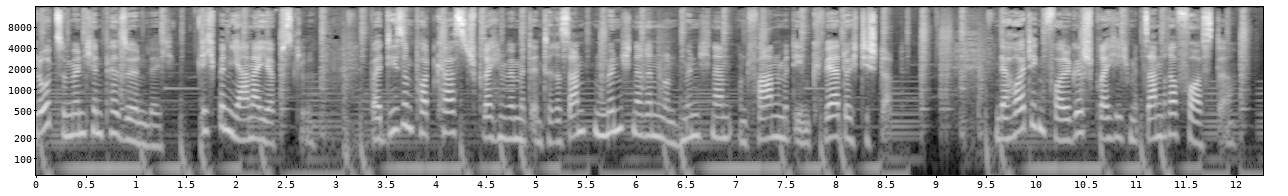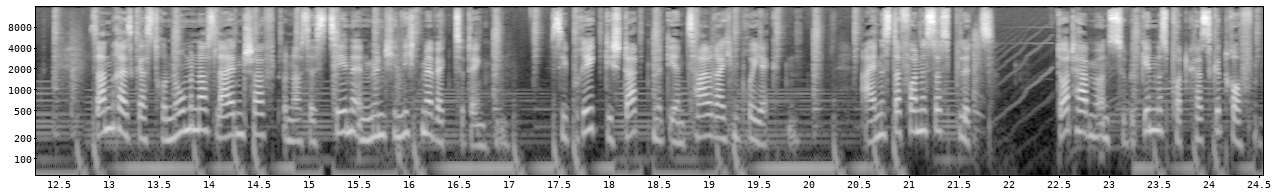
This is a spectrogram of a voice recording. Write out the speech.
Hallo zu München persönlich. Ich bin Jana Jöpstl. Bei diesem Podcast sprechen wir mit interessanten Münchnerinnen und Münchnern und fahren mit ihnen quer durch die Stadt. In der heutigen Folge spreche ich mit Sandra Forster. Sandra ist Gastronomin aus Leidenschaft und aus der Szene in München nicht mehr wegzudenken. Sie prägt die Stadt mit ihren zahlreichen Projekten. Eines davon ist das Blitz. Dort haben wir uns zu Beginn des Podcasts getroffen.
